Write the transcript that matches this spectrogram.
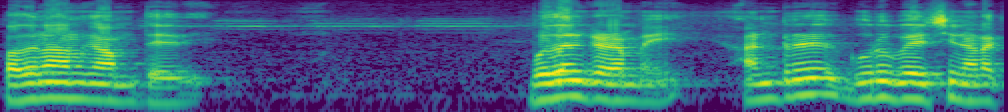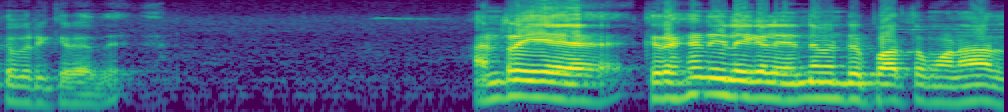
பதினான்காம் தேதி. புதன்கிழமை அன்று குரு பயிற்சி நடக்கவிருக்கிறது. அன்றைய கிரக நிலைகள் என்னவென்று பார்த்தோமானால்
